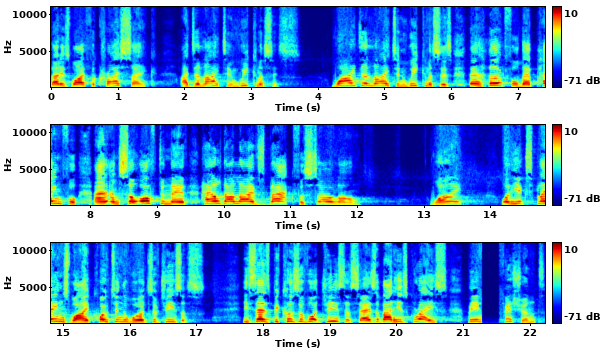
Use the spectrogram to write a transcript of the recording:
That is why, for Christ's sake, I delight in weaknesses why delight in weaknesses? They're hurtful, they're painful, and, and, so often they have held our lives back for so long. Why? Well, he explains why, quoting the words of Jesus. He says, because of what Jesus says about his grace being sufficient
